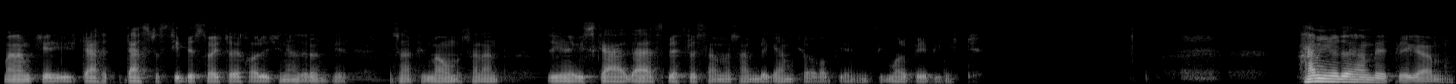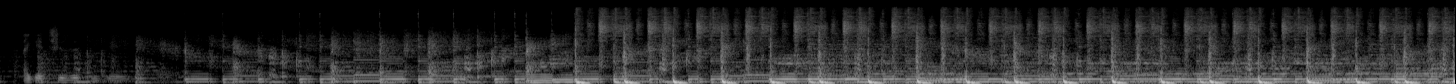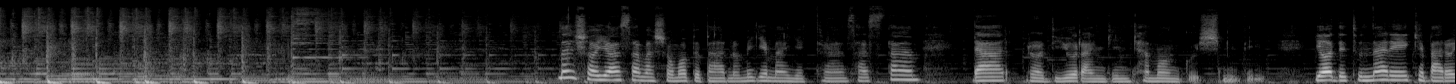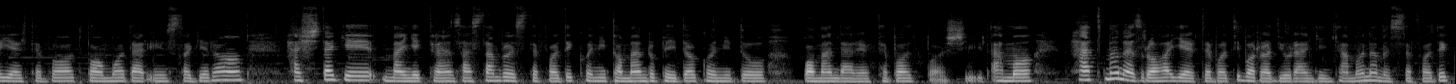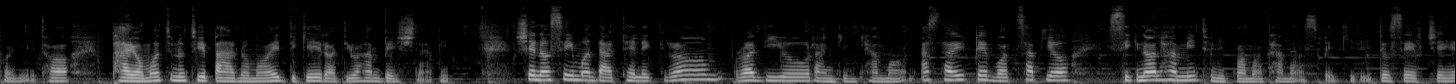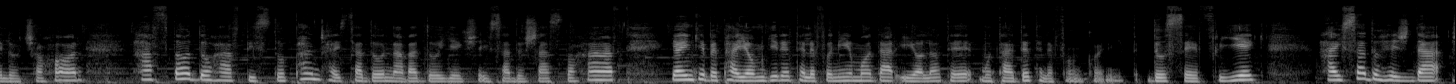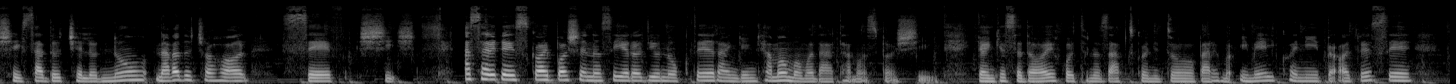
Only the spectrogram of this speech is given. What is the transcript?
منم که دسترسی به سایت های خارجی ندارم که مثلا فیلم ها مثلا زیر نویس کرده است بفرستم مثلا بگم که آقا بیاین این فیلم ها رو ببینید. همینو دارم بهت بگم. اگه چیز دیگه من شایع هستم و شما به برنامه من یک ترنس هستم. در رادیو رنگین کمان گوش میدین. یادتون نره که برای ارتباط با ما در اینستاگرام هشتگ من یک ترنس هستم رو استفاده کنید تا من رو پیدا کنید و با من در ارتباط باشید. اما حتما از راه های ارتباطی با رادیو رنگین کمان هم استفاده کنید تا پیاماتون رو توی برنامه های دیگه رادیو هم بشنویم. شناسه ما در تلگرام رادیو رنگین کمان. از طریق واتساپ یا سیگنال هم می‌تونید با ما تماس بگیرید. دو صفر چهل و چهار هفتاد دو هفت بیست و پنج هشتصد و نود و یک ششصد و شست و هفت. یا اینکه به پیامگیر تلفنی ما در ایالات متحده تلفن کنید. دو صفر یک 818 649 94 06 از طریق اسکایپ با شناسه رادیو نقطه رنگین کمان با ما در تماس باشید. یا اینکه صداهای خودتون رو ضبط کنید و برای ما ایمیل کنید به آدرس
